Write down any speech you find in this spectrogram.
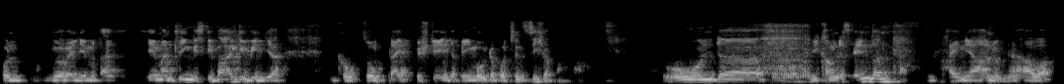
Und nur weil jemand, jemand linkes die Wahl gewinnt, ja. Die Korruption bleibt bestehen, da bin ich mir 100% sicher. Und äh, wie kann man das ändern? Keine Ahnung. Ne? Aber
